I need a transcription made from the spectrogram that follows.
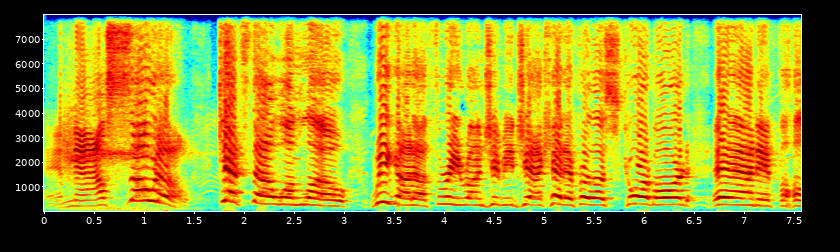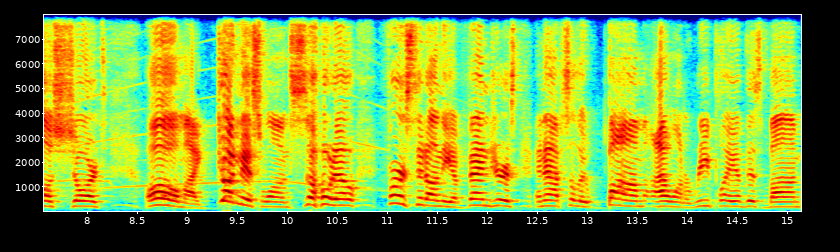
And now Soto gets that one low. We got a three-run Jimmy Jack headed for the scoreboard. And it falls short. Oh my goodness, Juan Soto First hit on the Avengers, an absolute bomb. I want a replay of this bomb,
